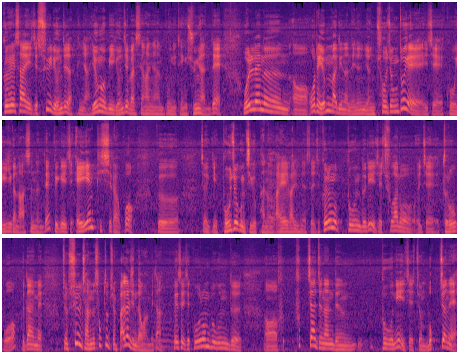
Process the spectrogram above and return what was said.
그 회사의 이제 수율이 언제 잡히냐, 영업이익이 언제 발생하냐 하는 부분이 되게 중요한데 원래는 어, 올해 연말이나 내년 연초 정도에 이제 그 얘기가 나왔었는데 그게 이제 AMPC라고 그 저기 보조금 지급하는 네. 아예 관련해서 이제 그런 거- 부분들이 이제 추가로 이제 들어오고 그 다음에 좀 수율 잡는 속도도 좀 빨라진다고 합니다. 그래서 이제 그런 부분들 어, 흑- 흑자 전환되는 부분이 이제 좀 목전에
